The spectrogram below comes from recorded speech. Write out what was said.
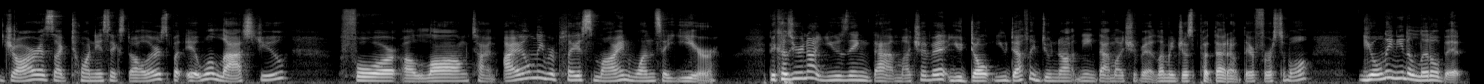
jar is like $26, but it will last you for a long time. I only replace mine once a year because you're not using that much of it. You don't, you definitely do not need that much of it. Let me just put that out there first of all. You only need a little bit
